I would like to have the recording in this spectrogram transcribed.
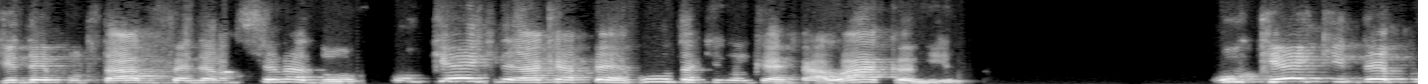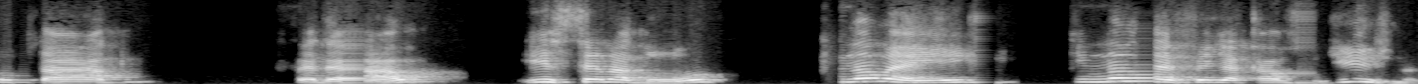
de deputado federal, senador. O que é que a pergunta que não quer calar, Camila, o que que deputado federal e senador, que não é índio, que não defende a causa indígena,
